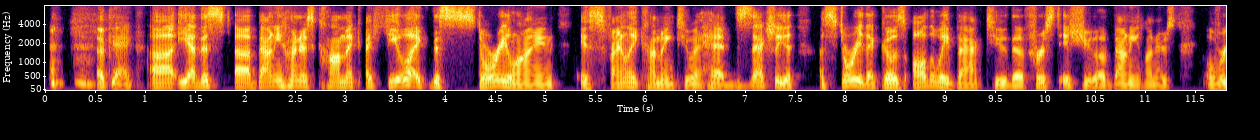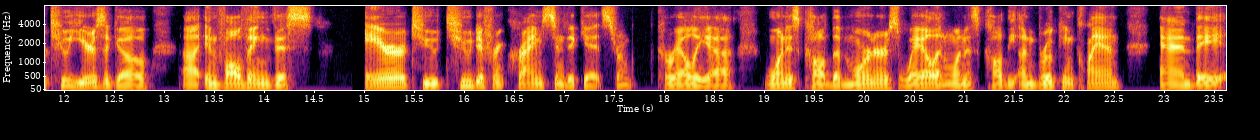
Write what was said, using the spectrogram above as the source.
okay. Uh, yeah, this uh, Bounty Hunters comic, I feel like this storyline is finally coming to a head. This is actually a, a, story that goes all the way back to the first issue of Bounty Hunters over two years ago, uh, involving this heir to two different crime syndicates from Corellia. One is called the Mourner's Wail, and one is called the Unbroken Clan. And they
